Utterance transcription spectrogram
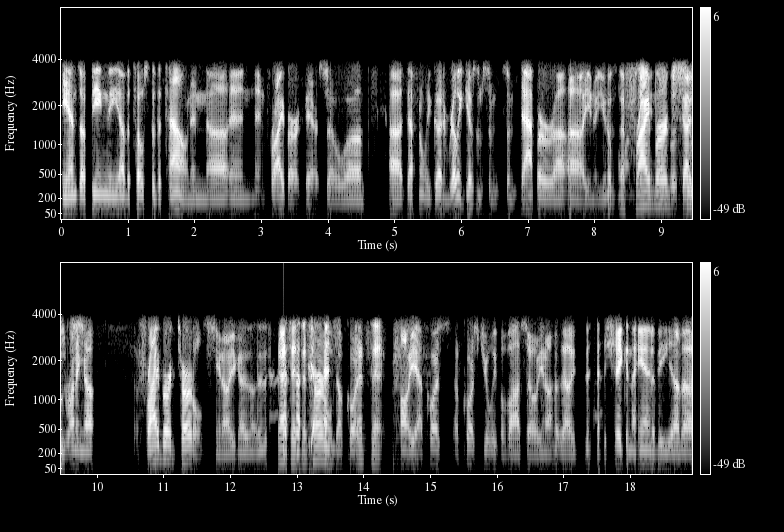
he ends up being the uh, the toast of the town in uh, in in Freiburg there. So. Uh, uh, definitely good. It really gives them some some dapper, uh, uh, you know, uniforms. the Freiburg you know, those guys suits. running up, the Freiburg Turtles. You know, you guys. That's it. The turtles. and of course, That's it. Oh yeah, of course, of course, Julie Bovasso, you know, uh, shaking the hand of the uh, the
